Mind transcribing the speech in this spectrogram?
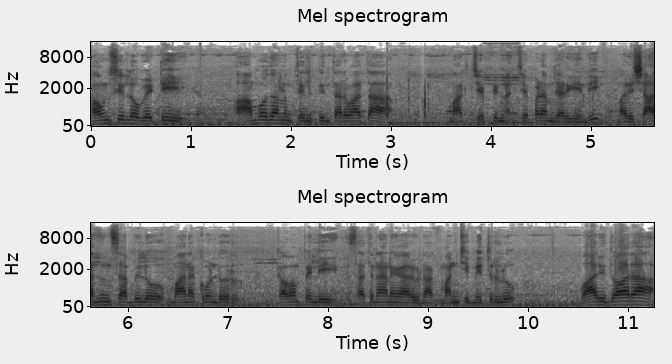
కౌన్సిల్లో పెట్టి ఆమోదనం తెలిపిన తర్వాత మాకు చెప్పిన చెప్పడం జరిగింది. మరి శాసనసభ్యులు మానకొండూరు కవంపల్లి సత్యనారాయణ గారు నాకు మంచి మిత్రులు. వారి ద్వారా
